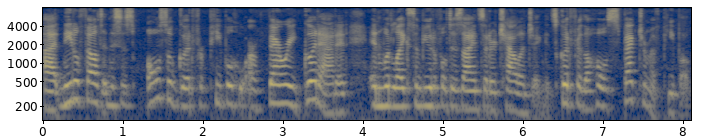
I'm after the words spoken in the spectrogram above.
uh, needle felt, and this is also good for people who are very good at it and would like some beautiful designs that are challenging. It's good for the whole spectrum of people.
